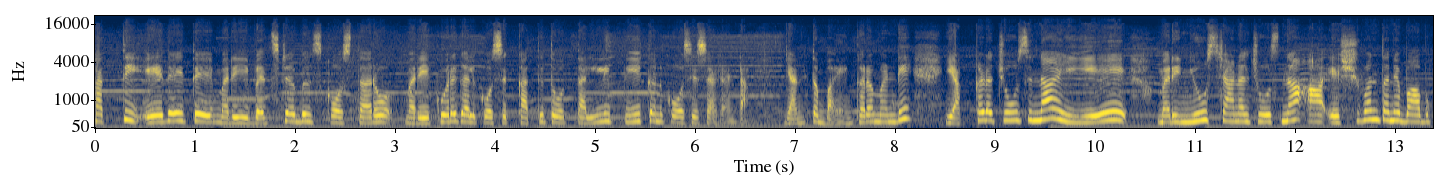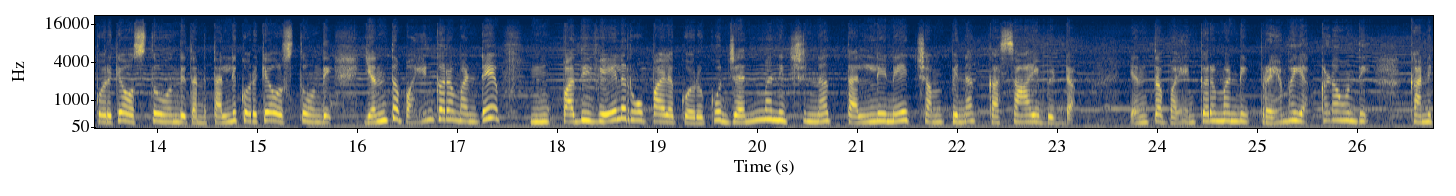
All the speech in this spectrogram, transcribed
కత్తి ఏదైతే మరి వెజిటేబుల్స్ కోస్తారో మరి కూరగాయలు కోసే కత్తితో తల్లి పీకను కోసేశాడంట. ఎంత భయంకరం అండి ఎక్కడ చూసినా ఏ మరి న్యూస్ ఛానల్ చూసినా ఆ యశ్వంత్ అనే బాబు కొరకే వస్తూ ఉంది. తన తల్లి కొరకే వస్తూ ఉంది. ఎంత భయంకరం అంటే పదివేల రూపాయల కొరకు జన్మనిచ్చిన తల్లినే చంపిన కసాయి బిడ్డ. ఎంత భయంకరమండి. ప్రేమ ఎక్కడ ఉంది. కానీ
